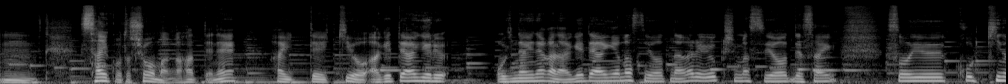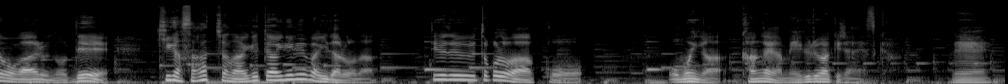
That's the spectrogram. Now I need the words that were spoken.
うん。サイコとショーマが張ってね入って気を上げてあげる。補いながら上げてあげますよ。流れを良くしますよ。でそういう機能があるので木が下がっちゃうの上げてあげればいいだろうな。っていうところはこう思いが考えが巡るわけじゃないですか。ね。え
